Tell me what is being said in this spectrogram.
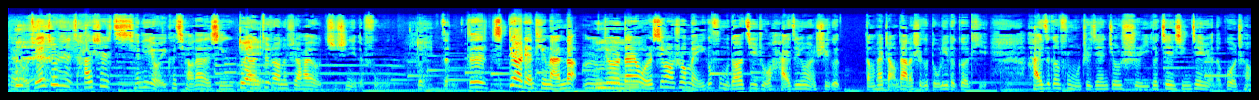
对，我觉得就是还是前提有一颗强大的心，对最重要的是还有支持你的父母。对，这这第二点挺难的，嗯，就是嗯但是我是希望说每一个父母都要记住，孩子永远是一个。等他长大了是个独立的个体，孩子跟父母之间就是一个渐行渐远的过程。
